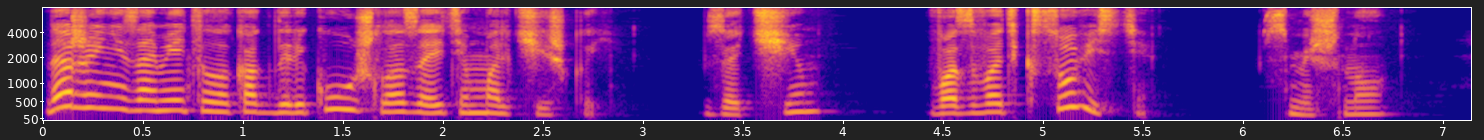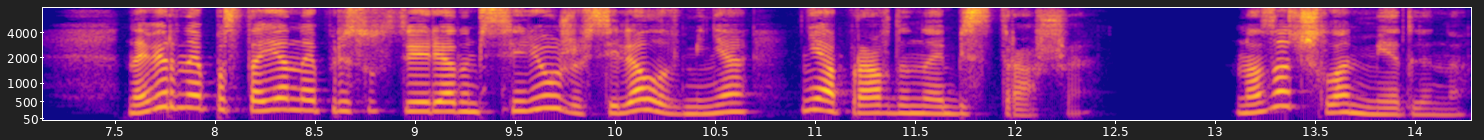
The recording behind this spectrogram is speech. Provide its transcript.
Даже и не заметила, как далеко ушла за этим мальчишкой. Зачем? Возвать к совести? Смешно. Наверное, постоянное присутствие рядом с Сережей вселяло в меня неоправданное бесстрашие. Назад шла медленно,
